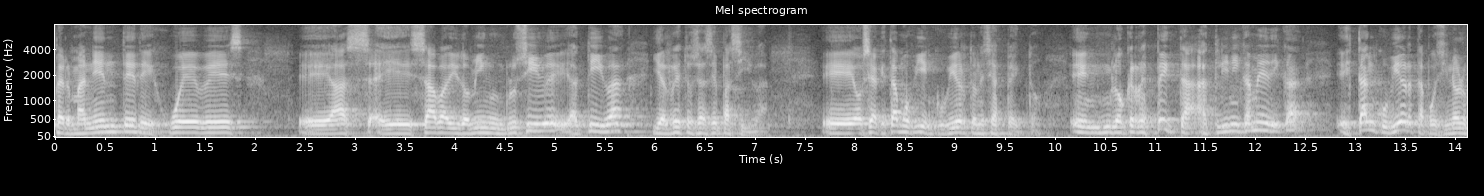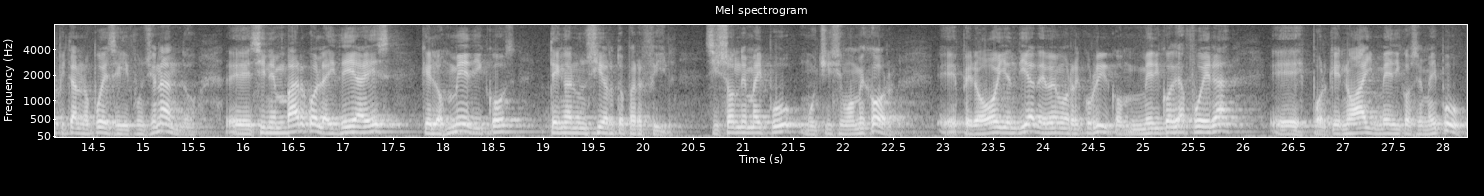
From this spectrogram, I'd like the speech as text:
permanente de jueves, a, sábado y domingo inclusive, activa, y el resto se hace pasiva. o sea que estamos bien cubiertos en ese aspecto. En lo que respecta a clínica médica, están cubiertas, porque si no el hospital no puede seguir funcionando. Eh, sin embargo, la idea es que los médicos tengan un cierto perfil. Si son de Maipú, muchísimo mejor. Eh, pero hoy en día debemos recurrir con médicos de afuera eh, porque no hay médicos en Maipú.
